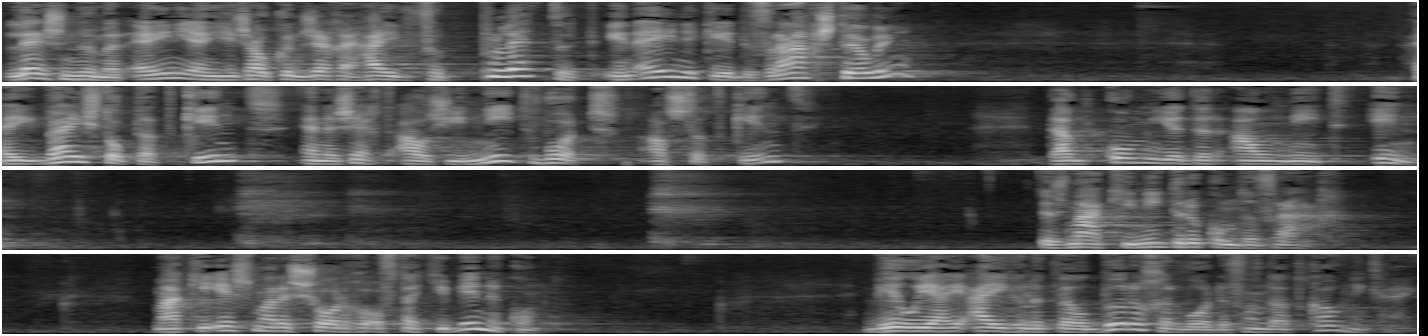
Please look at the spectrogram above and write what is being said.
Les nummer 1. En je zou kunnen zeggen, hij verplettert in ene keer de vraagstelling. Hij wijst op dat kind en hij zegt, als je niet wordt als dat kind, dan kom je er al niet in. Dus maak je niet druk om de vraag. Maak je eerst maar eens zorgen of dat je binnenkomt. Wil jij eigenlijk wel burger worden van dat koninkrijk?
